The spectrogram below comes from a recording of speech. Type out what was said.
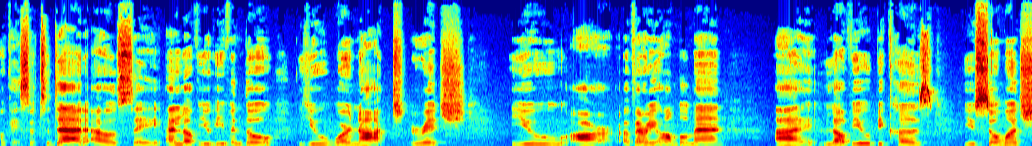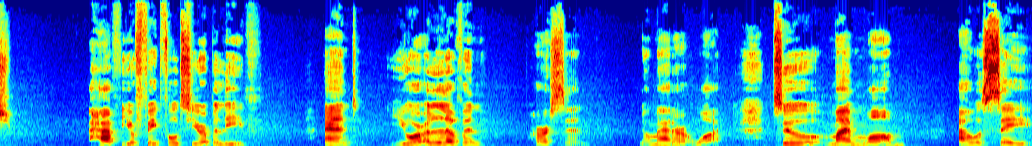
Okay, so to dad, I'll say I love you, even though you were not rich. You are a very humble man. I love you because you so much have you're faithful to your belief and you're a loving person no matter what. To my mom, I will say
